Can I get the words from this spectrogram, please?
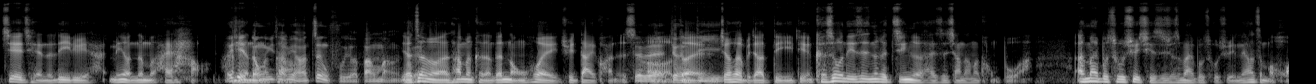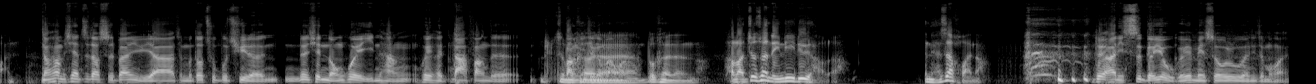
借钱的利率还没有那么还好，而且农渔产品好像政府有帮忙，有政府他们可能跟农会去贷款的时候，对不对？对，就会比较低一点。可是问题是那个金额还是相当的恐怖啊。啊，卖不出去，其实就是卖不出去。你要怎么还？然后他们现在知道石斑鱼啊，什么都出不去了。那些农会、银行会很大方的帮你这个忙吗？不可能。好吧，就算零利率好了，你还是要还啊。对啊，你四个月、五个月没收入了，你怎么还？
